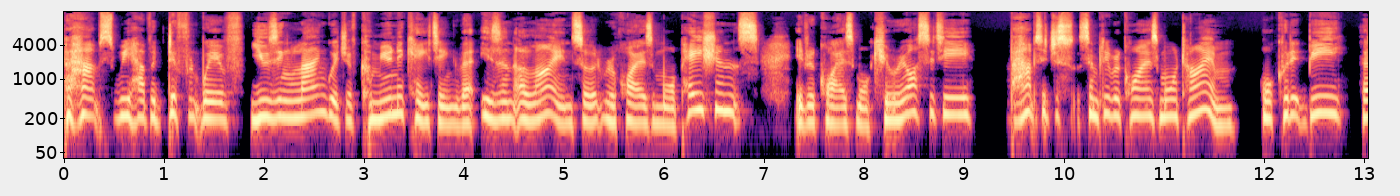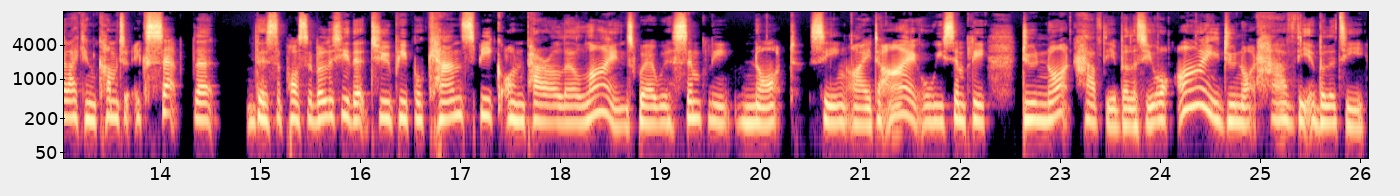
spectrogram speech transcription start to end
Perhaps we have a different way of using language, of communicating that isn't aligned. So it requires more patience. It requires more curiosity. Perhaps it just simply requires more time. Or could it be that I can come to accept that there's a possibility that two people can speak on parallel lines where we're simply not seeing eye to eye, or we simply do not have the ability, or I do not have the ability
